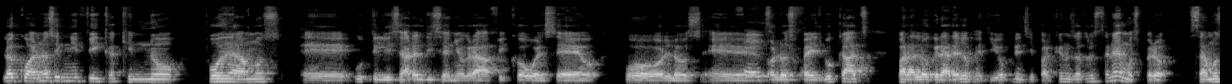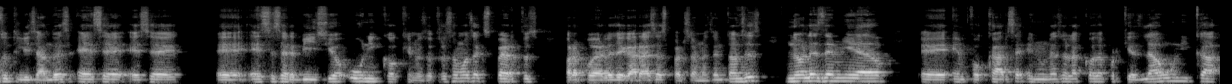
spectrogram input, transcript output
lo cual no significa que no podamos eh, utilizar el diseño gráfico o el SEO o los, eh, o los Facebook Ads para lograr el objetivo principal que nosotros tenemos, pero estamos utilizando ese, ese, eh, ese servicio único que nosotros somos expertos para poderle llegar a esas personas. Entonces, no les dé miedo enfocarse en una sola cosa porque es la única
